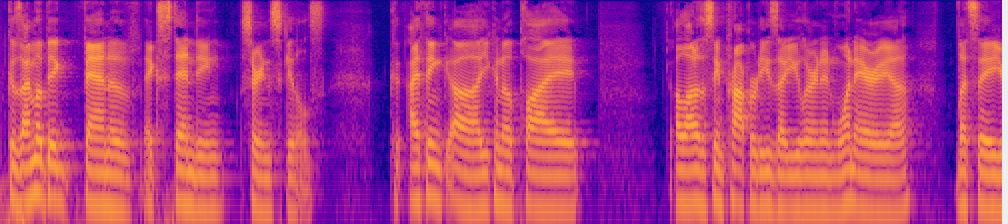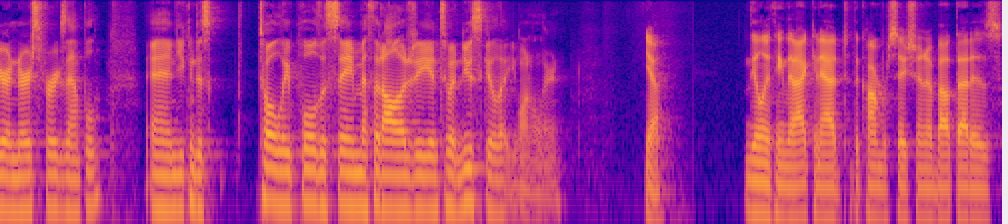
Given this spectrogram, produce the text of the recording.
Because I'm a big fan of extending certain skills. I think uh, you can apply a lot of the same properties that you learn in one area. Let's say you're a nurse, for example, and you can just totally pull the same methodology into a new skill that you want to learn. Yeah. The only thing that I can add to the conversation about that is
